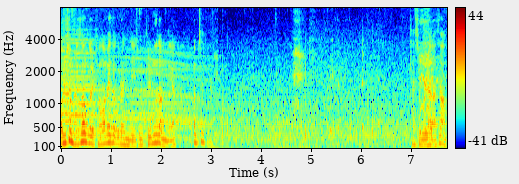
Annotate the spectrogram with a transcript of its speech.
엄청 무서운 걸 경험해서 그런지 좀 덜 무섭네요. 깜짝이야. 다시 올라가서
